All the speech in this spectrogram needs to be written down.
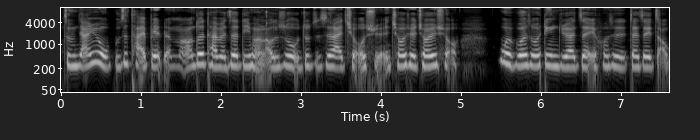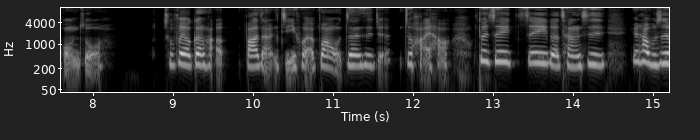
怎么讲？因为我不是台北人嘛，我对台北这个地方，老实说，我就只是来求学，求学求一求，我也不会说定居在这里，或是在这里找工作。除非有更好发展的机会，不然我真的是觉得就还好。对这这一个城市，因为它不是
